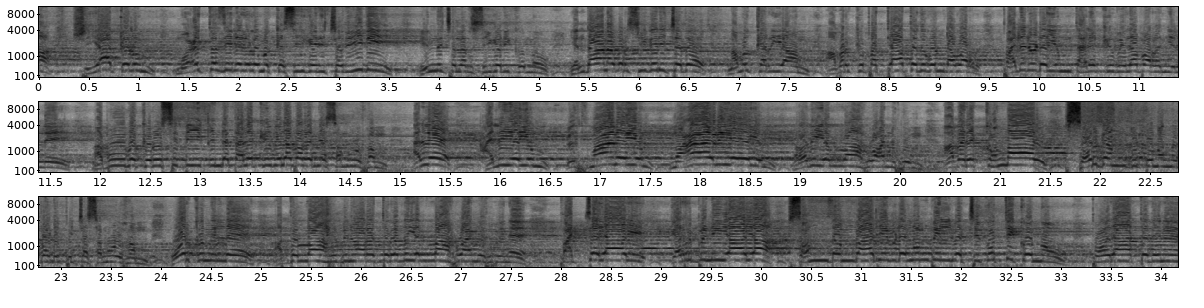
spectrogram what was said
ഷിയാക്കളും മുഴത്തസിലുകളും ഒക്കെ സ്വീകരിച്ച രീതി ഇന്ന് ചിലർ സ്വീകരിക്കുന്നു. എന്താണ് അവർ സ്വീകരിച്ചത്? നമുക്കറിയാം. അവർക്ക് പറ്റാത്തത് കൊണ്ട് അവർ പലരുടെയും തലക്ക് വില പറഞ്ഞില്ലേ? അബൂബക്കർ സിദ്ദീഖിന്റെ തലക്ക് വില പറഞ്ഞ സമൂഹം അല്ലേ? അലിയെയും ഉസ്മാനെയും അൻഹും അവരെ കൊന്നാൽ സ്വർഗം കിട്ടുമെന്ന് പഠിപ്പിച്ച സമൂഹം. ഓർക്കുന്നില്ലേ? അബ്ദുല്ലാഹിബിൻ റളിയല്ലാഹു അൻഹുവിനെ പച്ചയായി ഗർഭിണിയായ സ്വന്തം ഭാര്യയുടെ മുമ്പിൽ വെച്ച് കുത്തിക്കൊന്നു. പോരാത്തതിന്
